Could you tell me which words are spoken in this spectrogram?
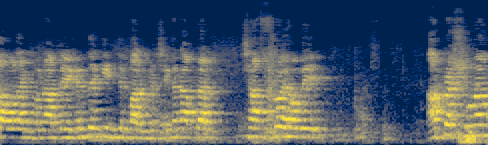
যাওয়া লাগবে না। আপনি এখান থেকে কিনতে পারবেন, সেখানে আপনার সাশ্রয় হবে। আপনার সুনাম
